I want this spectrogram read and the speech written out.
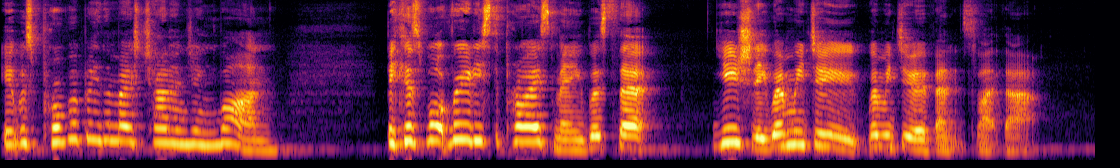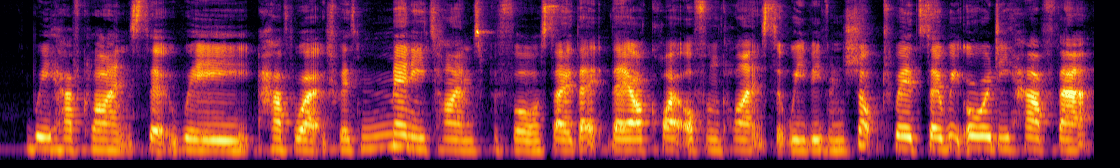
It was probably the most challenging one because what really surprised me was that usually when we do when we do events like that we have clients that we have worked with many times before. So they, they are quite often clients that we've even shopped with. So we already have that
